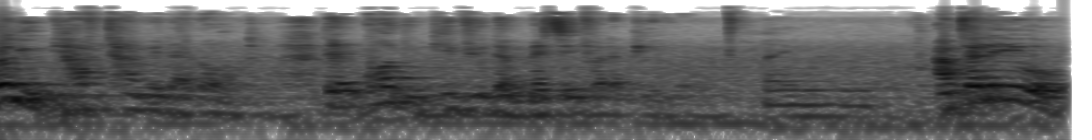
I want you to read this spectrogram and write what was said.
when you have time with the Lord, then God will give you the message for the people. I'm telling you,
